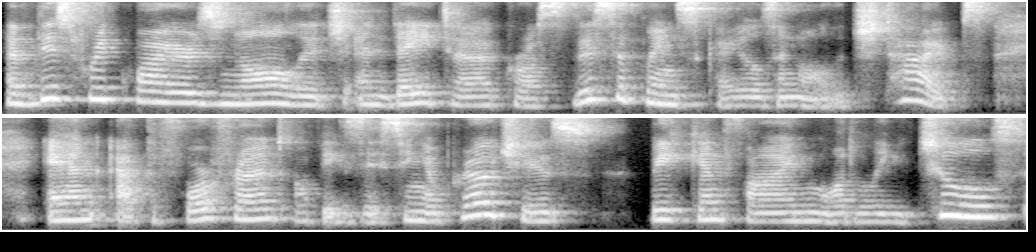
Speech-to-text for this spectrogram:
And this requires knowledge and data across discipline scales and knowledge types. And at the forefront of existing approaches, we can find modeling tools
